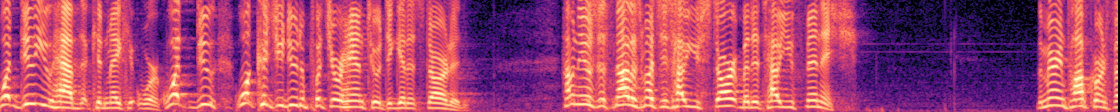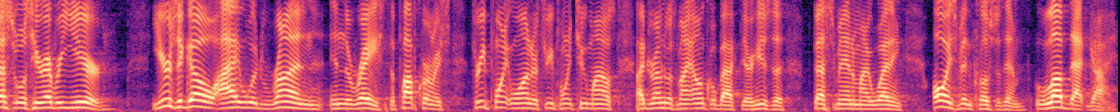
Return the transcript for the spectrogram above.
What do you have that could make it work? What, do, what could you do to put your hand to it to get it started? How many knows it's not as much as how you start, but it's how you finish? The Marion Popcorn Festival is here every year. Years ago, I would run in the race, the popcorn race, 3.1 or 3.2 miles. I'd run with my uncle back there. He was the best man in my wedding. Always been close with him. Love that guy.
